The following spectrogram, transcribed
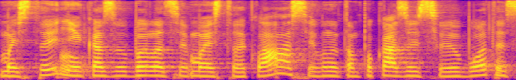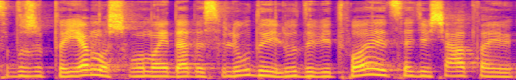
майстрині, яка зробила цей майстер-клас, і вони там показують свої роботи. Це дуже приємно, що воно йде десь в люди, і люди відтворюються, дівчата, і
